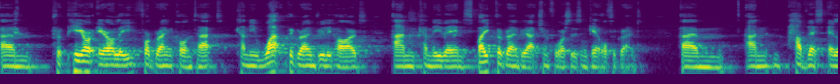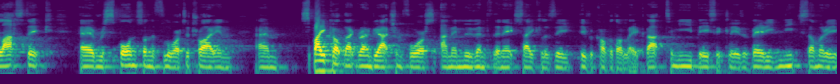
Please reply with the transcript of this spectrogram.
um, prepare early for ground contact? Can they whack the ground really hard? And can they then spike their ground reaction forces and get off the ground? Um, and have this elastic uh, response on the floor to try and um, spike up that ground reaction force and then move into the next cycle as they, they recover their leg. That to me basically is a very neat summary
